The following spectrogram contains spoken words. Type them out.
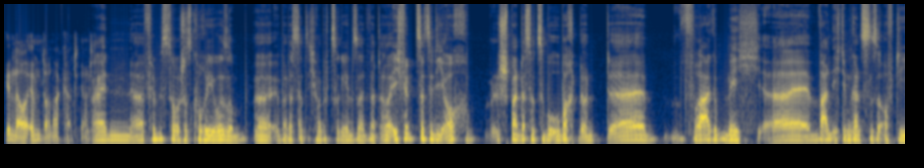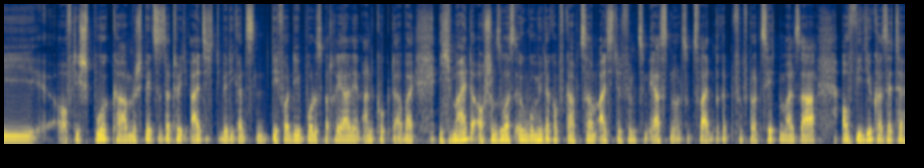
Genau, im Donnercut, ja. Ein äh, filmhistorisches Kuriosum, äh, über das tatsächlich auch noch zu reden sein wird. Aber ich finde es tatsächlich auch spannend, das so zu beobachten und äh, frage mich, äh, wann ich dem Ganzen so auf die, auf die Spur kam. Spätestens natürlich, als ich mir die ganzen DVD-Bonusmaterialien anguckte. Aber ich meinte auch schon sowas irgendwo im Hinterkopf gehabt zu haben, als ich den Film zum ersten oder zum zweiten, dritten, fünften oder zehnten Mal sah, auf Videokassette.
